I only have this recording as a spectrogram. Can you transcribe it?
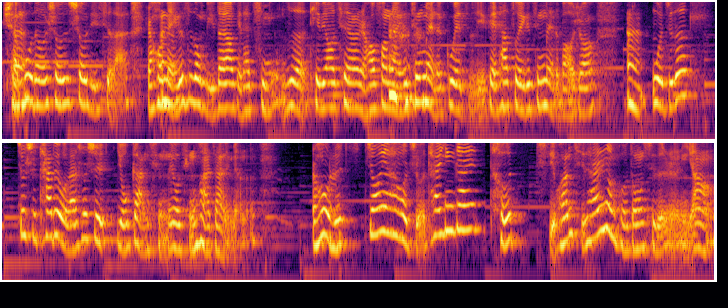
全部都收、收集起来，然后每个自动笔都要给它起名字、贴标签，然后放在一个精美的柜子里，给它做一个精美的包装。嗯我觉得，就是它对我来说是有感情的、有情怀在里面的。然后我觉得交易爱好者他应该和喜欢其他任何东西的人一样，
